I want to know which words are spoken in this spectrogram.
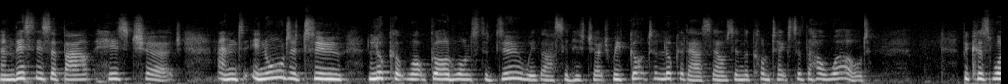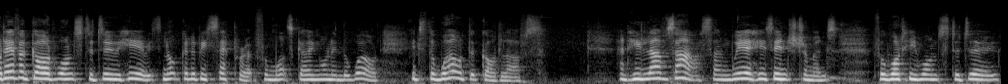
And this is about His church. And in order to look at what God wants to do with us in His church, we've got to look at ourselves in the context of the whole world. Because whatever God wants to do here, it's not going to be separate from what's going on in the world. It's the world that God loves. And He loves us, and we're His instruments for what He wants to do.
